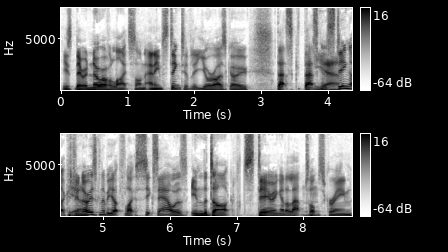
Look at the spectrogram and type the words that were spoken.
he's, there are no other lights on, and instinctively your eyes go, "That's that's going to Yeah, sting," because yeah. you know he's going to be up for like six hours in the dark, staring at a laptop Mm-hmm. screen.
